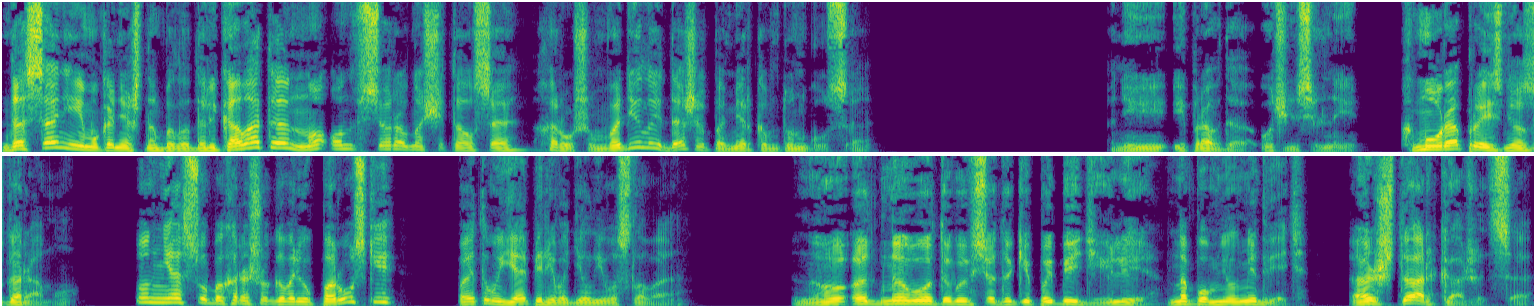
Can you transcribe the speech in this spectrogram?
До Сани ему, конечно, было далековато, но он все равно считался хорошим водилой даже по меркам Тунгуса. Они и правда очень сильны. Хмуро произнес Гараму. Он не особо хорошо говорил по-русски, поэтому я переводил его слова. «Но одного-то вы все-таки победили», — напомнил медведь. «Аштар, кажется».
